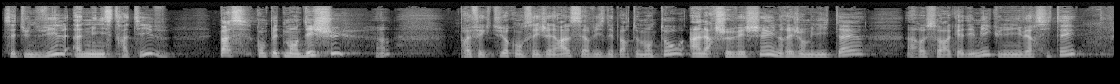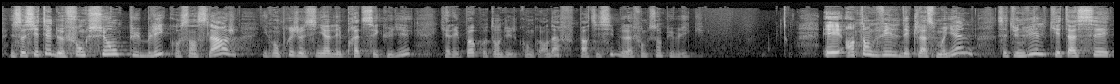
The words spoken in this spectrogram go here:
C'est une ville administrative, pas complètement déchue. Hein. Préfecture, conseil général, services départementaux, un archevêché, une région militaire, un ressort académique, une université, une société de fonction publique au sens large, y compris, je signale, les prêtres séculiers, qui à l'époque, au temps du Concordat, participent de la fonction publique. Et en tant que ville des classes moyennes, c'est une ville qui est assez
